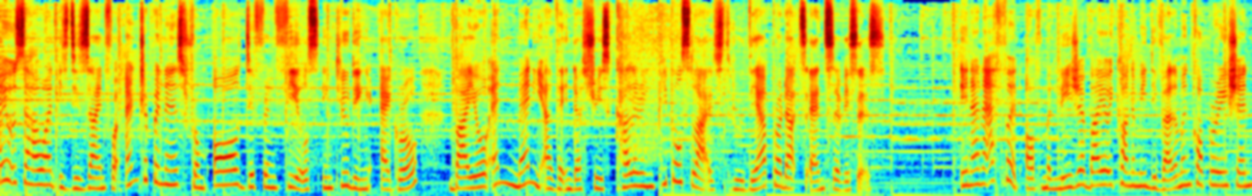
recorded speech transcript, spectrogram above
Bio Usahawan is designed for entrepreneurs from all different fields, including agro, bio, and many other industries coloring people's lives through their products and services. In an effort of Malaysia Bioeconomy Development Corporation,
